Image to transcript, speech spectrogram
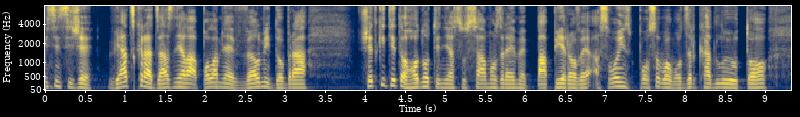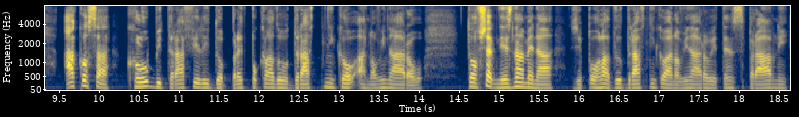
myslím si, že viackrát zaznela a podľa mňa je veľmi dobrá. Všetky tieto hodnotenia sú samozrejme papierové a svojím spôsobom odzrkadľujú to, ako sa kluby trafili do predpokladov draftníkov a novinárov. To však neznamená, že pohľad draftníkov a novinárov je ten správny.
